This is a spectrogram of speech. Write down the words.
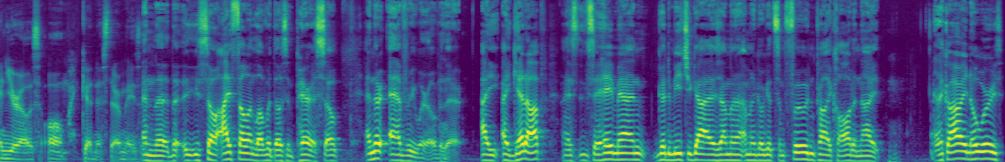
and gyros. Oh my goodness, they're amazing. and the, the so I fell in love with those in Paris. So and they're everywhere over mm. there. I, I get up and I say, hey man, good to meet you guys. I'm gonna I'm gonna go get some food and probably call it a night. Mm. They're like, all right, no worries.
